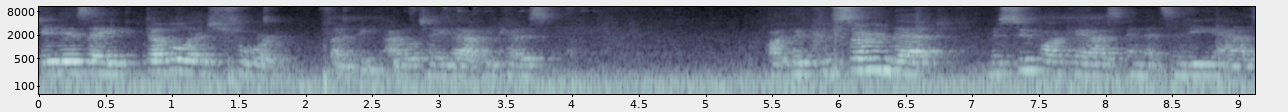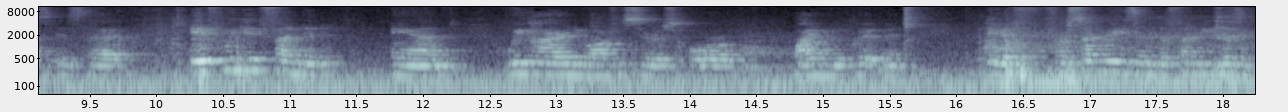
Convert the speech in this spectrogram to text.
it is a double-edged sword funding, I will tell you that, because uh, the concern that Ms. Supak has and that Cindy has is that if we get funded and we hire new officers or buy new equipment, if for some reason the funding doesn't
